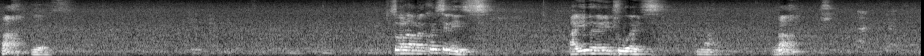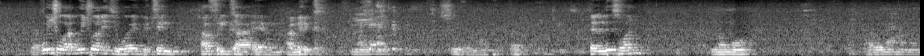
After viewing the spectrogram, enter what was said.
Huh? yes. So now my question is, are you having two wives? No. Huh? Which one? Which one is your wife between Africa and America? She's in Africa. And this one? No more. I don't want her no.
